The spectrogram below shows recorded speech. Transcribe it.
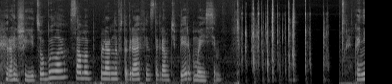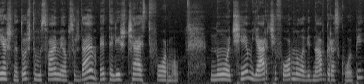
раньше яйцо было самая популярная фотография Инстаграм, теперь Мэйси. Конечно, то, что мы с вами обсуждаем, это лишь часть формул. Но чем ярче формула видна в гороскопе,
